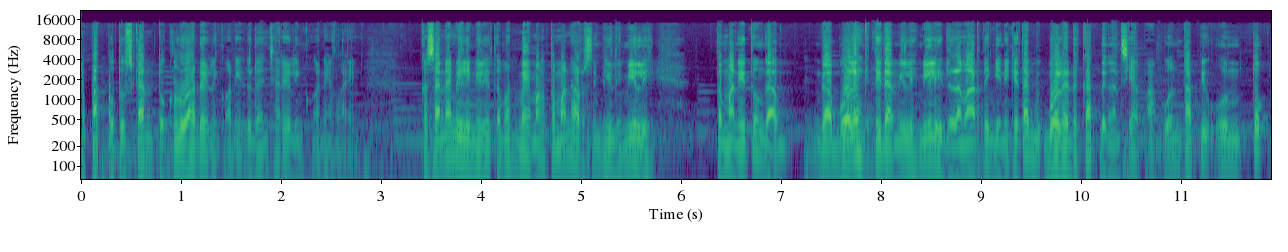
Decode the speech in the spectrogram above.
cepat putuskan untuk keluar dari lingkungan itu dan cari lingkungan yang lain. Kesannya milih-milih teman memang teman harus milih-milih. Teman itu nggak nggak boleh tidak milih-milih dalam arti gini kita boleh dekat dengan siapa pun tapi untuk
